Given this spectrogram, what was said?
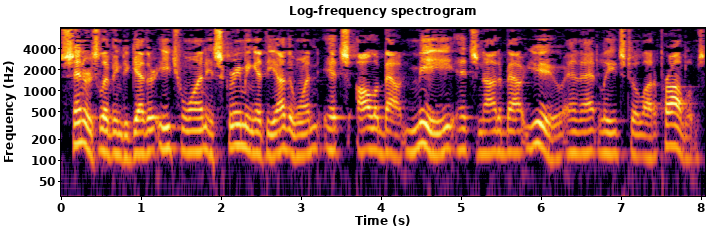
sinners living together, each one is screaming at the other one, it's all about me, it's not about you. And that leads to a lot of problems.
